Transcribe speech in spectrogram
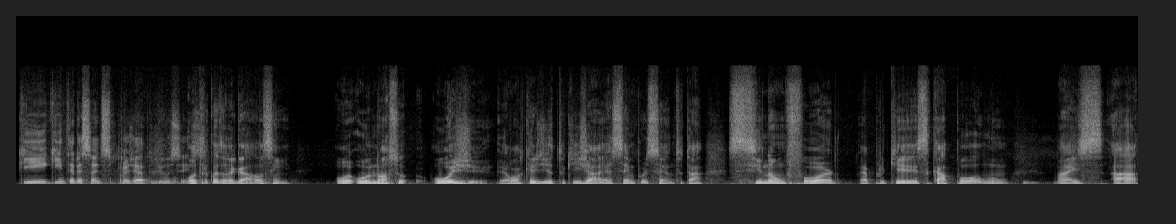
Que, que interessante esse projeto de vocês. Outra coisa legal, assim, o, o nosso. Hoje, eu acredito que já é 100%, tá? Se não for, é porque escapou um. Mas ah,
